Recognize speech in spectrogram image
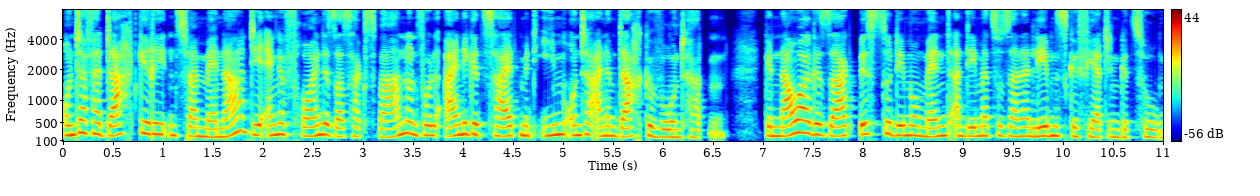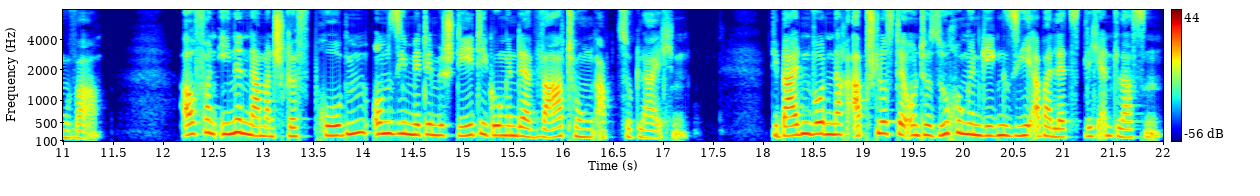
Unter Verdacht gerieten zwei Männer, die enge Freunde Sassaks waren und wohl einige Zeit mit ihm unter einem Dach gewohnt hatten. Genauer gesagt bis zu dem Moment, an dem er zu seiner Lebensgefährtin gezogen war. Auch von ihnen nahm man Schriftproben, um sie mit den Bestätigungen der Wartungen abzugleichen. Die beiden wurden nach Abschluss der Untersuchungen gegen sie aber letztlich entlassen.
